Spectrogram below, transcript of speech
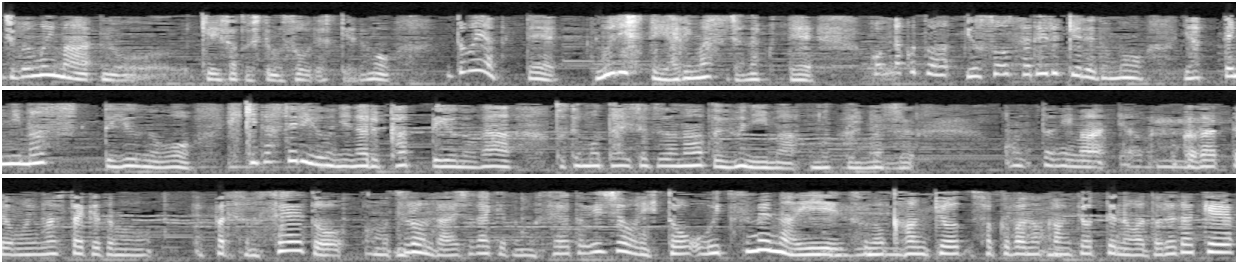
自分も今あの経営者としてもそうですけれどもどうやって無理してやりますじゃなくてこんなことは予想されるけれどもやってみますっていうのを引き出せるようになるかっていうのがとても大切だなというふうに今思っています。本当に今伺って思いましたけども、やっぱりその制度もちろん大事だけども、制度以上に人を追い詰めないその環境、職場の環境っていうのがどれだけ、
